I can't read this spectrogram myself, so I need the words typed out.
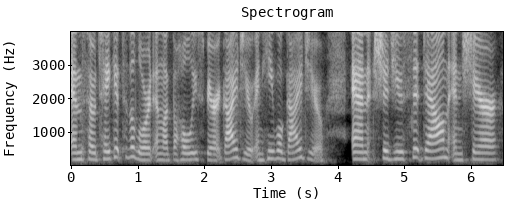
And so take it to the Lord and let the Holy Spirit guide you and he will guide you. And should you sit down and share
